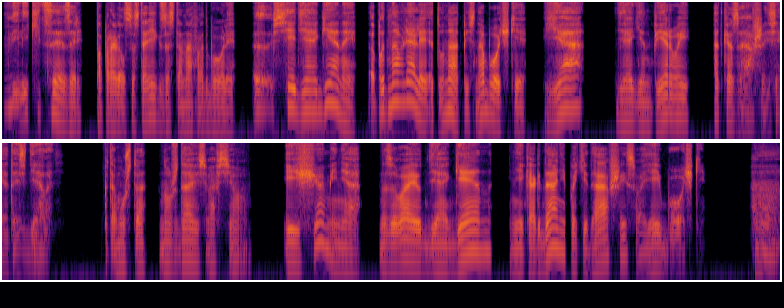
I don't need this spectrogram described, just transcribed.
«Великий Цезарь!» — поправился старик, застонав от боли. «Э, «Все диогены подновляли эту надпись на бочке. Я, Диоген Первый, отказавшийся это сделать, потому что нуждаюсь во всем. И еще меня называют Диоген никогда не покидавший своей бочки. Хм,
